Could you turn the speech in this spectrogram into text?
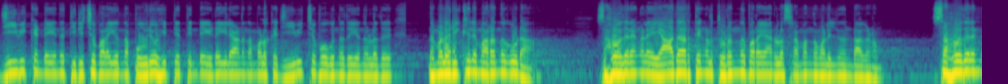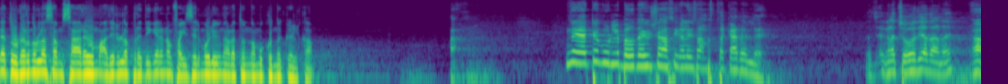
ജീവിക്കണ്ടേ എന്ന് തിരിച്ചു പറയുന്ന പൗരോഹിത്യത്തിന്റെ ഇടയിലാണ് നമ്മളൊക്കെ ജീവിച്ചു പോകുന്നത് എന്നുള്ളത് നമ്മൾ ഒരിക്കലും മറന്നുകൂടാ. സഹോദരങ്ങളെ യാഥാർത്ഥ്യങ്ങൾ തുറന്നു പറയാനുള്ള ശ്രമം നമ്മളിൽ നിന്നുണ്ടാകണം. സഹോദരന്റെ തുടർന്നുള്ള സംസാരവും അതിനുള്ള പ്രതികരണം ഫൈസൽ മൗലവി നടത്തും നമുക്കൊന്ന് കേൾക്കാം. ഇന്ന് ഏറ്റവും കൂടുതൽ ബൗദ്ധവിശ്വാസികൾ ഈ സമസ്തക്കാരല്ലേ? നിങ്ങളെ ചോദ്യം അതാണ്. ആ.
